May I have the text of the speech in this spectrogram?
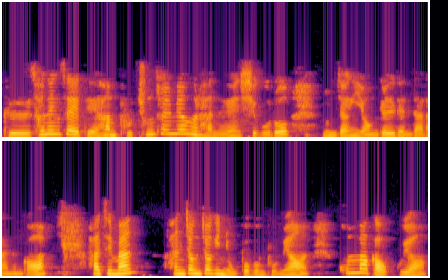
그 선행사에 대한 보충 설명을 하는 식으로 문장이 연결된다라는 것. 하지만 한정적인 용법은 보면 콤마가 없고요.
